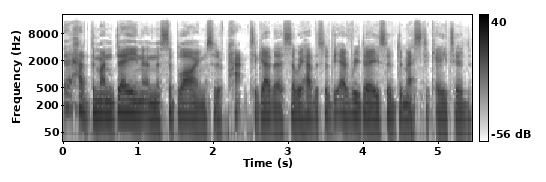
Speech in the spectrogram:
it had the mundane and the sublime sort of packed together. So we had the sort of the everyday, sort of domesticated,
